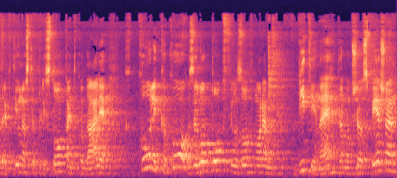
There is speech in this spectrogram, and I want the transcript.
atraktivnostjo pristopa in tako dalje, koliko, kako zelo pop filozof moram biti, ne, da bom še uspešen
